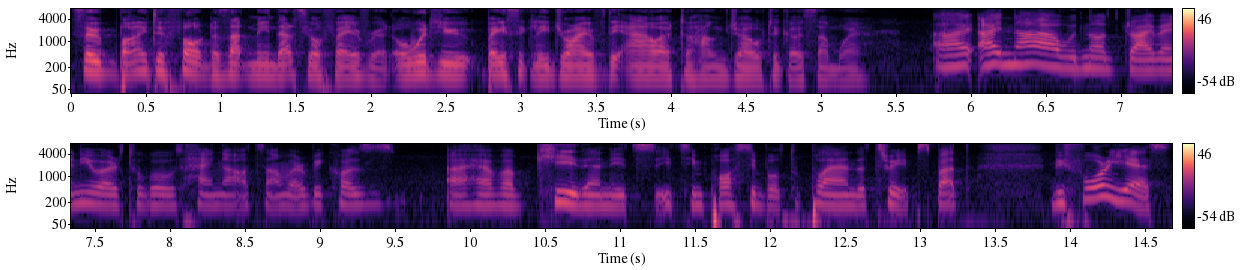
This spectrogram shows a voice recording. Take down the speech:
So by default, does that mean that's your favorite, or would you basically drive the hour to Hangzhou to go somewhere? I, I now I would not drive anywhere to go hang out somewhere because I have a kid and it's it's impossible to plan the trips. But before, yes,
